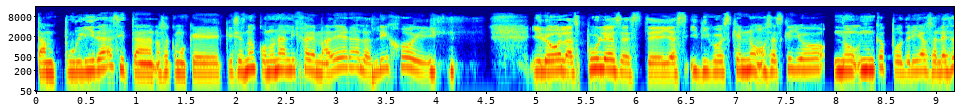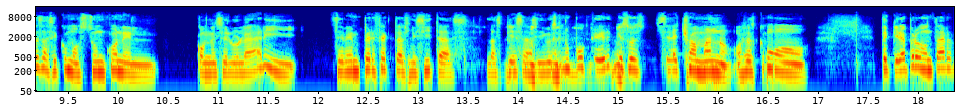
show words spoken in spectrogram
tan pulidas y tan, o sea, como que, que dices, ¿no? Con una lija de madera las lijo y, y luego las pules, este, y, así, y, digo, es que no, o sea, es que yo no, nunca podría, o sea, le haces así como zoom con el, con el celular y se ven perfectas, lisitas las piezas. Y digo, es que no puedo creer que eso se ha hecho a mano. O sea, es como, te quería preguntar,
